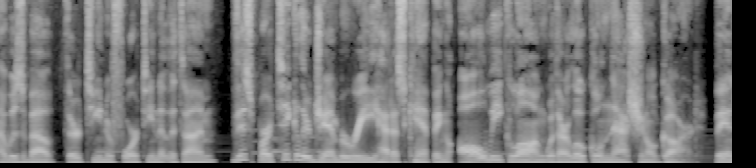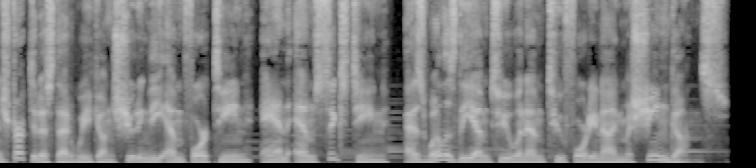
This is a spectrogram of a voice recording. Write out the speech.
I was about 13 or 14 at the time. This particular jamboree had us camping all week long with our local National Guard. They instructed us that week on shooting the M14 and M16, as well as the M2 and M249 machine guns.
